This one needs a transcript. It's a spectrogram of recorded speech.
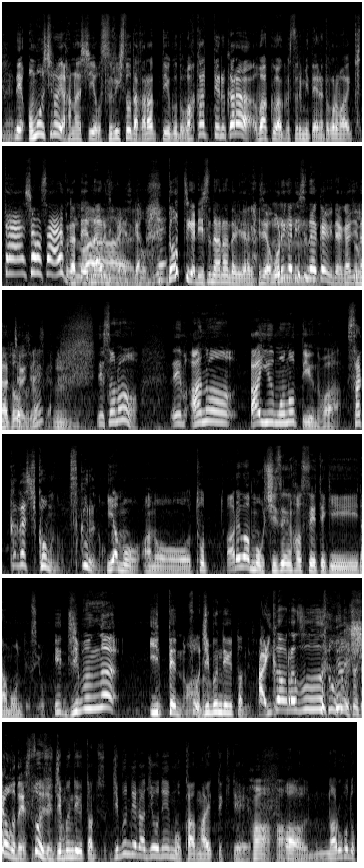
ね。で面白い話をする人だからっていうこと分かってるからワクワクするみたいなところも「来た翔さん!」とかってなるじゃないですか。ね。どっちがリスナーなんだみたいな感じで俺がリスナーかいみたいな感じになっちゃうじゃないですか。でそのでもあのああいうものっていうのは作家が仕込むの？作るの？いやもうあのーとあれはもう自然発生的なもんですよ。え自分が言ってんの？そう自分で言ったんです相変わらずショーですそうです自分で言ったんです自分でラジオネームを考えてきて、はああはあ。あなるほど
